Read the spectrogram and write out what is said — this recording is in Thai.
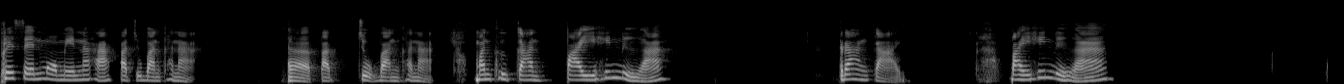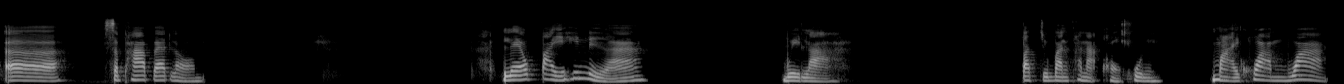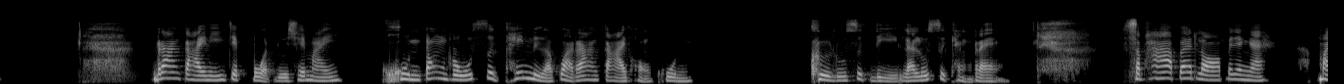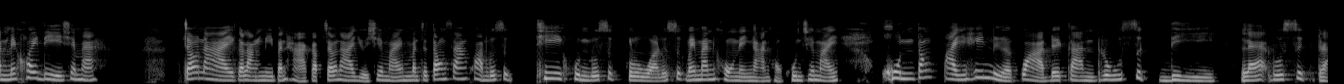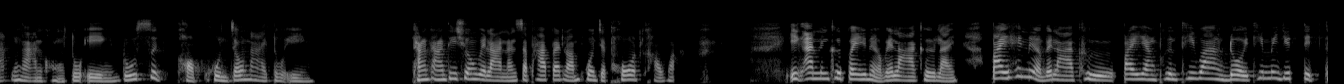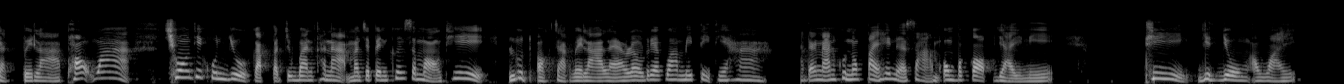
present moment นะคะ ปัจจุบันขณะปัจจุบันขณะ มันคือการไปให้เหนือ ร่างกาย ไปให้เหนืออสภาพแวดล้อม แล้วไปให้เหนือ เวลา ปัจจุบันขณะของคุณ หมายความว่า ร่างกายนี้เจ็บปวดอยู่ใช่ไหม คุณต้องรู้สึกให้เหนือกว่าร่างกายของคุณ คือรู้สึกดีและรู้สึกแข็งแรง สภาพแวดล้อมเป็นยังไง มันไม่ค่อยดีใช่ไหมเจ้านายกำลังมีปัญหากับเจ้านายอยู่ใช่ไหม มันจะต้องสร้างความรู้สึกที่คุณรู้สึกกลัว รู้สึกไม่มั่นคงในงานของคุณใช่ไหม คุณต้องไปให้เหนือกว่าโดยการรู้สึกดี และรู้สึกรักงานของตัวเอง รู้สึกขอบคุณเจ้านายตัวเอง ทั้งๆทที่ช่วงเวลานั้นสภาพแวดล้อมควรจะโทษเขาอะอีกอันหนึ่งคือไปเหนือเวลาคืออะไร ไปให้เหนือเวลาคือไปยังพื้นที่ว่างโดยที่ไม่ยึดติดกับเวลา เพราะว่าช่วงที่คุณอยู่กับปัจจุบันขณะมันจะเป็นคลื่นสมองที่หลุดออกจากเวลาแล้ว เราเรียกว่ามิติที่5ดังนั้นคุณต้องไปให้เหนือ3องค์ประกอบใหญ่นี้ ที่ยึดโยงเอาไว้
